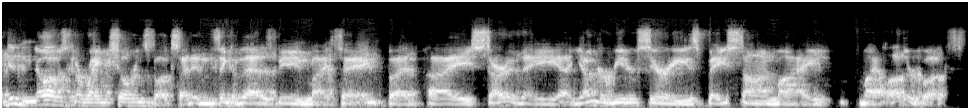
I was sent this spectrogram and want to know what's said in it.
I didn't know I was going to write children's books. I didn't think of that as being my thing, but I started a, a younger reader series based on my my other books.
